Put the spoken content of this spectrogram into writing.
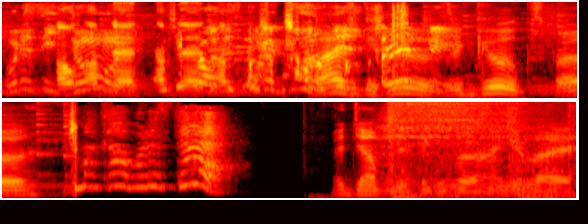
what is he Oh, doing? I'm dead. I'm dead. Bro, I'm- this nigga Why is it goops? It's goops, bro. Oh my god, what is that? They jumping this nigga, bro. I ain't gonna lie.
